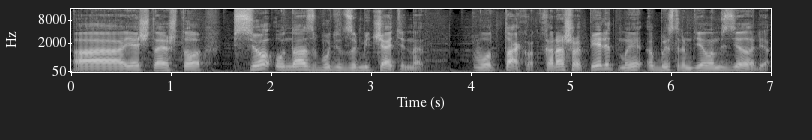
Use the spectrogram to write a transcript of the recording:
а, я считаю, что все у нас будет замечательно. вот так вот. Хорошо, перед мы быстрым делом сделали.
